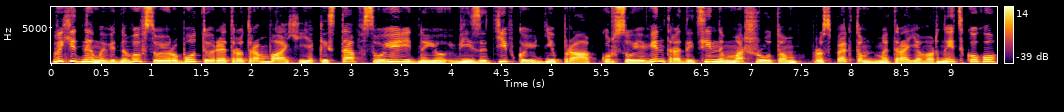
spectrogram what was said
Вихідними відновив свою роботу ретро-трамвай, який став своєрідною візитівкою Дніпра. Курсує він традиційним маршрутом проспектом Дмитра Яворницького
